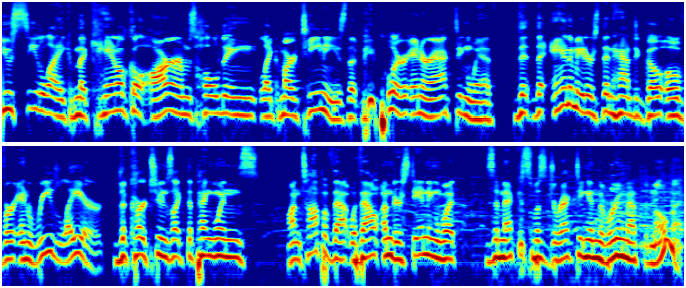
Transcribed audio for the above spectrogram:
you see like mechanical arms holding like martinis that people are interacting with. That the animators then had to go over and relayer the cartoons like the penguins on top of that without understanding what Zemeckis was directing in the room at the moment.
